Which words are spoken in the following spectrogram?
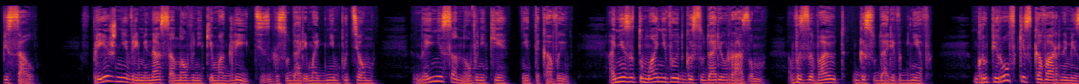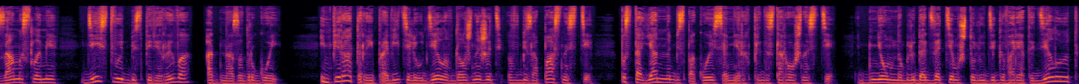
писал, «В прежние времена сановники могли идти с государем одним путем, ныне сановники не таковы. Они затуманивают государю разум, вызывают государев гнев. Группировки с коварными замыслами действуют без перерыва одна за другой. Императоры и правители уделов должны жить в безопасности, постоянно беспокоясь о мерах предосторожности. Днем наблюдать за тем, что люди говорят и делают,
